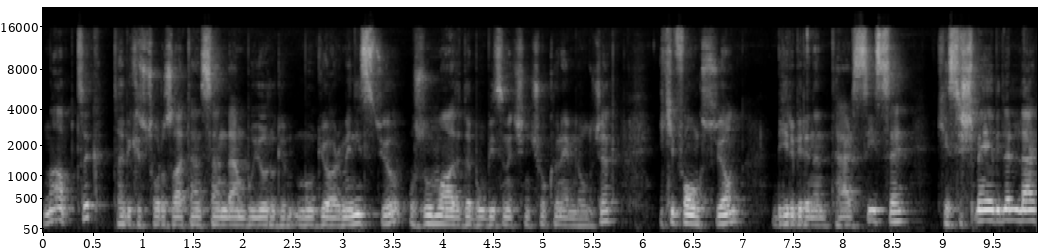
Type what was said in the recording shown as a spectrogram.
ne yaptık? Tabii ki soru zaten senden bu yorumu görmeni istiyor. Uzun vadede bu bizim için çok önemli olacak. İki fonksiyon birbirinin tersi ise kesişmeyebilirler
